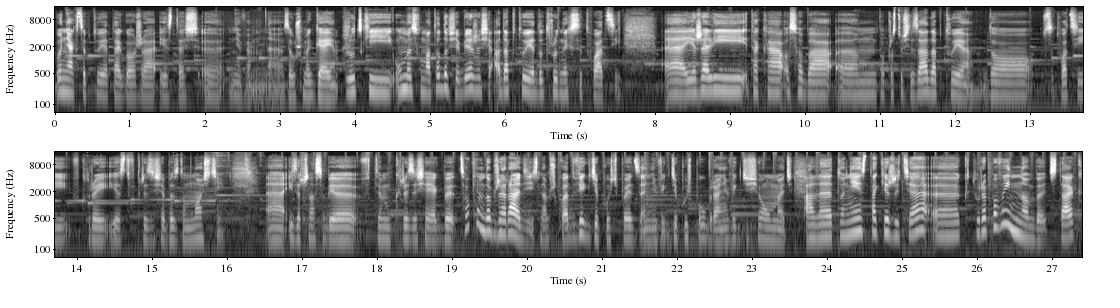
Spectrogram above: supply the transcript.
bo nie akceptuję tego, że jesteś, nie wiem, załóżmy gejem. Ludzki umysł ma to do siebie, że się adaptuje do trudnych sytuacji. E, Jeżeli taka osoba po prostu się zaadaptuje do sytuacji, w której jest w kryzysie bezdomności e, i zaczyna sobie w tym kryzysie jakby całkiem dobrze radzić, na przykład wie gdzie pójść po jedzenie, wie gdzie pójść po ubranie, wie gdzie się umyć, ale to nie jest takie życie, e, które powinno być, tak?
